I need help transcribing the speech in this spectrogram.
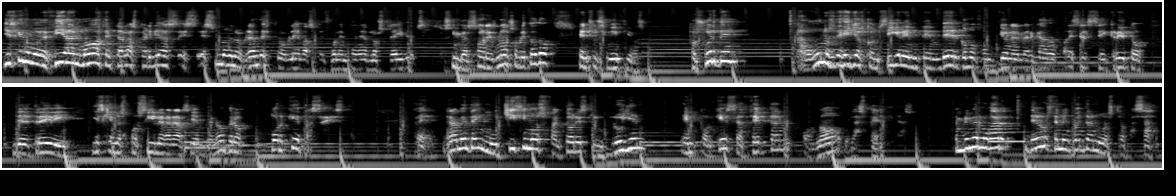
Y es que, como decía, no aceptar las pérdidas es, uno de los grandes problemas que suelen tener los traders los inversores, ¿no? sobre todo en sus inicios. Por suerte, algunos de ellos consiguen entender cómo funciona el mercado, cuál es el secreto del trading. Y es que no es posible ganar siempre, ¿no? Pero, ¿por qué pasa esto? Realmente hay muchísimos factores que influyen en por qué se aceptan o no las pérdidas. En primer lugar, debemos tener en cuenta nuestro pasado,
